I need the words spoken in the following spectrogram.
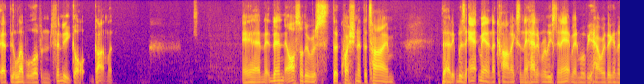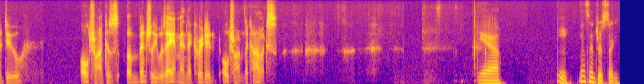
at the level of an Infinity Gauntlet. And then also there was the question at the time that it was Ant Man in the comics and they hadn't released an Ant Man movie. How are they going to do Ultron? Because eventually it was Ant Man that created Ultron in the comics. Yeah. Hmm, that's interesting.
